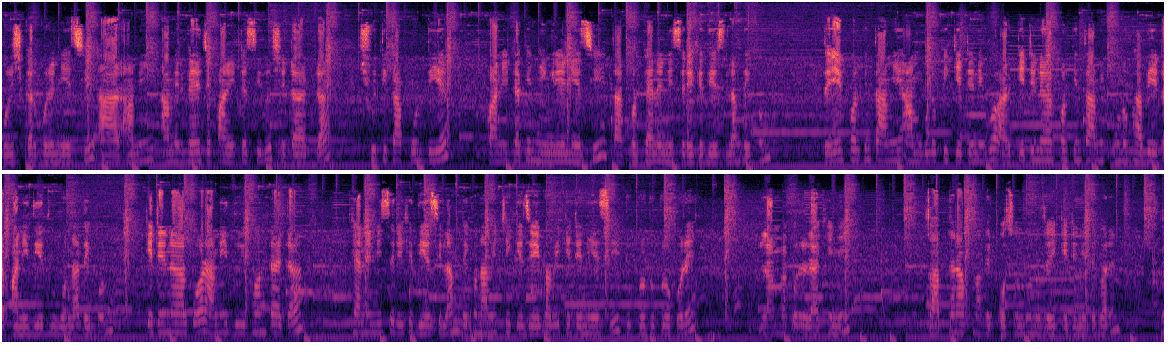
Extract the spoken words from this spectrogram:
পরিষ্কার করে নিয়েছি। আর আমি আমের গায়ে যে পানিটা ছিল, সেটা একটা সুতি কাপড় দিয়ে পানিটাকে নিংড়ে নিয়েছি। তারপর ফ্যানের নিচে রেখে দিয়েছিলাম, দেখুন। তো এরপর কিন্তু আমি আমগুলোকে কেটে নেব। আর কেটে নেওয়ার পর কিন্তু আমি কোনোভাবে এটা পানি দিয়ে ধুবো না, দেখুন। কেটে নেওয়ার পর আমি দুই ঘণ্টা এটা ফ্যানের নিচে রেখে দিয়েছিলাম। দেখুন, আমি ঠিক যেইভাবে কেটে নিয়েছি, টুকরো টুকরো করে, লম্বা করে রাখিনি। তো আপনারা আপনাদের পছন্দ অনুযায়ী কেটে নিতে পারেন। তো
